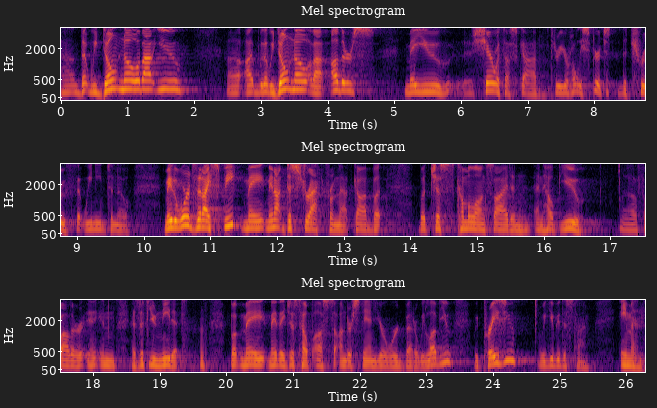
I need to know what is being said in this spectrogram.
uh, that we don't know about you, uh, that we don't know about others. May you share with us, God, through your Holy Spirit, just the truth that we need to know. May the words that I speak may, may not distract from that, God, but, but just come alongside and, and help you, uh, Father, in, in, as if you need it. but may, may they just help us to understand your word better. We love you. We praise you. We give you this time. Amen.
